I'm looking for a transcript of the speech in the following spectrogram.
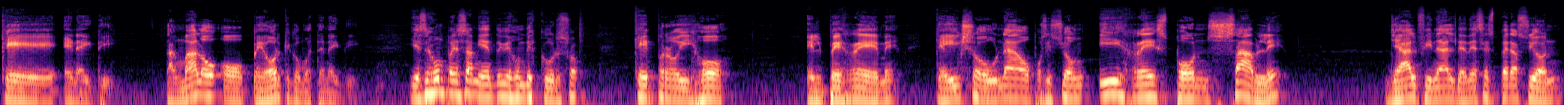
que en Haití. Tan malo o peor que como está en Haití. Y ese es un pensamiento y es un discurso que prohijó el PRM, que hizo una oposición irresponsable, ya al final de desesperación,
